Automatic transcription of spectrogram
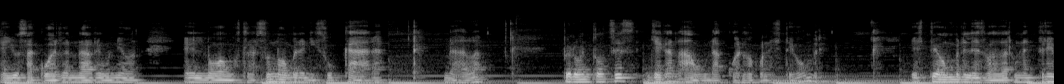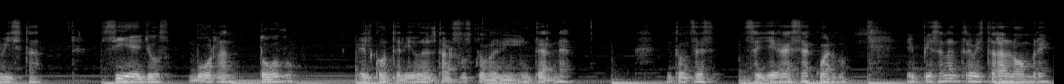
ellos acuerdan la reunión. Él no va a mostrar su nombre ni su cara, nada. Pero entonces llegan a un acuerdo con este hombre. Este hombre les va a dar una entrevista si ellos borran todo el contenido del Tarsus Club en internet. Entonces se llega a ese acuerdo, empiezan a entrevistar al hombre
